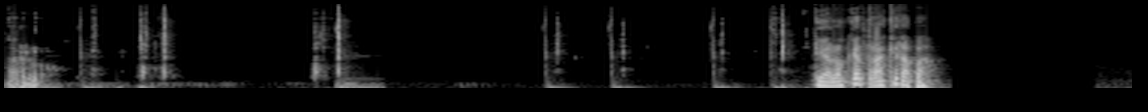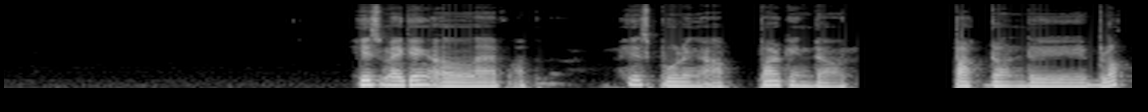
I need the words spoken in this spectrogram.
Ntar dulu. Dialognya terakhir apa? He's making a lap up. He's pulling up, parking down. Park down the block.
